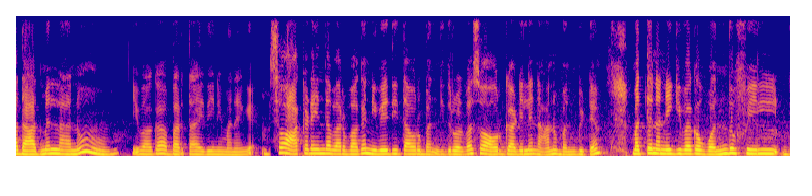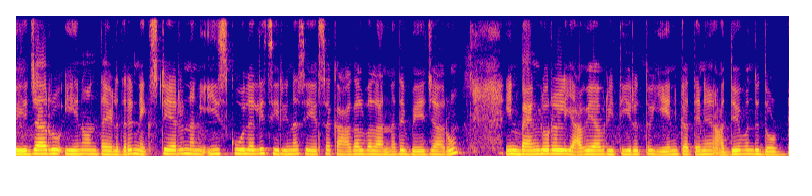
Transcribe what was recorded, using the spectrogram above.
ಅದಾದಮೇಲೆ ನಾನು ಇವಾಗ ಬರ್ತಾ ಇದ್ದೀನಿ ಮನೆಗೆ. ಸೊ ಆ ಕಡೆಯಿಂದ ಬರುವಾಗ ನಿವೇದಿತಾ ಅವರು ಬಂದಿದ್ರು ಅಲ್ವಾ? ಸೊ ಅವ್ರ ಗಾಡಿಲೇ ನಾನು ಬಂದುಬಿಟ್ಟೆ. ಮತ್ತು ನನಗಿವಾಗ ಒಂದು ಫೀಲ್ ಬೇಜಾರು ಏನು ಅಂತ ಹೇಳಿದ್ರೆ ನೆಕ್ಸ್ಟ್ ಇಯರ್ ನಾನು ಈ ಸ್ಕೂಲಲ್ಲಿ ಸಿರಿನ ಸೇರ್ಸೋಕ್ಕಾಗಲ್ವಲ್ಲ ಅನ್ನೋದೇ ಬೇಜಾರು. ಇನ್ನು ಬ್ಯಾಂಗ್ಳೂರಲ್ಲಿ ಯಾವ್ಯಾವ ರೀತಿ ಇರುತ್ತೋ ಏನು ಕತೆನೇ, ಅದೇ ಒಂದು ದೊಡ್ಡ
